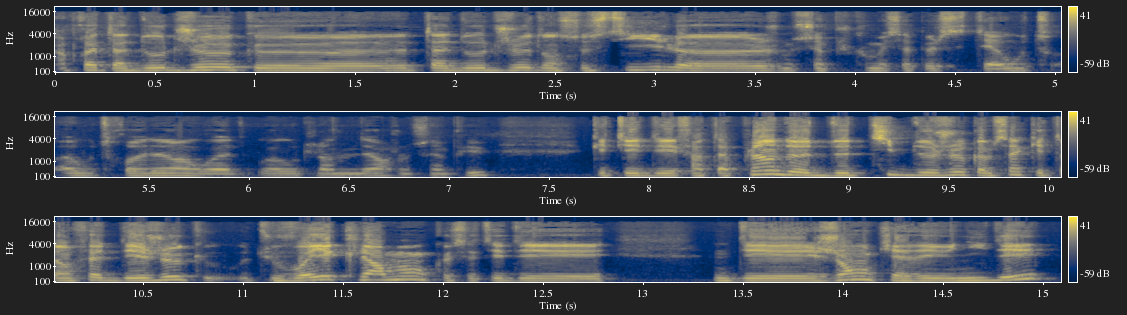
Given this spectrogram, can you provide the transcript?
après, t'as d'autres jeux que, t'as d'autres jeux dans ce style, euh, je me souviens plus comment il s'appelle, c'était Out, Outrunner ou Out- ou Outlander, je me souviens plus. Qui étaient des, enfin, t'as plein de, de types de jeux comme ça qui étaient en fait des jeux que tu voyais clairement que c'était des, des gens qui avaient une idée,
